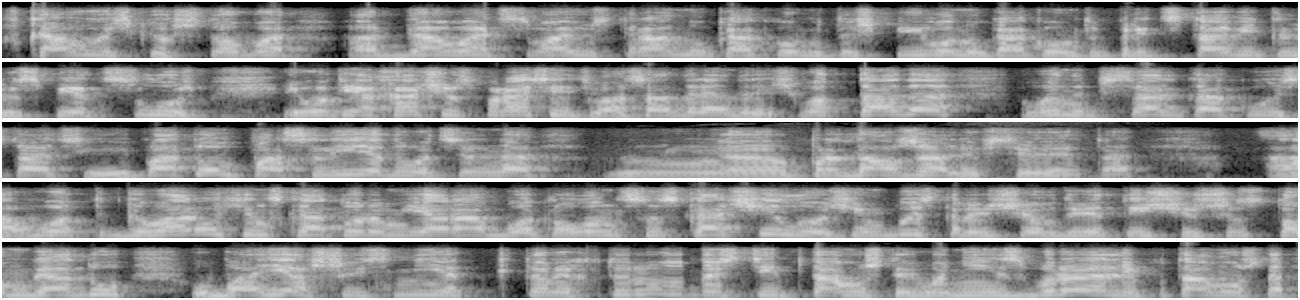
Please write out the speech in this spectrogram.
в кавычках, чтобы отдавать свою страну какому-то шпиону, какому-то представителю спецслужб. И вот я хочу спросить вас, Андрей Андреевич, вот тогда вы написали такую статью, и потом последовательно э, продолжали все это. А вот Говорухин, с которым я работал, он соскочил очень быстро еще в 2006 году, убоявшись некоторых трудностей, потому что его не избрали, потому что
